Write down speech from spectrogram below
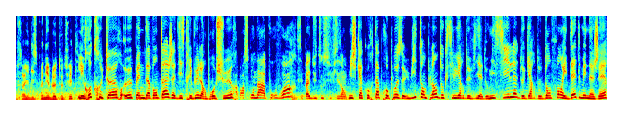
Vous seriez disponible tout de suite? Les recruteurs, eux, peinent davantage à distribuer leurs brochures. Parce qu'on a à pourvoir, c'est pas du tout suffisant. Mishka Kurta propose 8 temps plein d'auxiliaires de vie à domicile, de garde d'enfants et d'aide ménagère,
